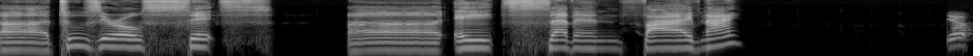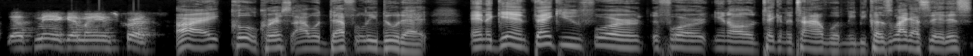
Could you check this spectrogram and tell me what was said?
uh, two zero six, uh, eight seven five nine. Yep, that's me again. My name's Chris. All right, cool, Chris. I will definitely do that. And again, thank you for for you know taking the time with me because, like I said, it's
